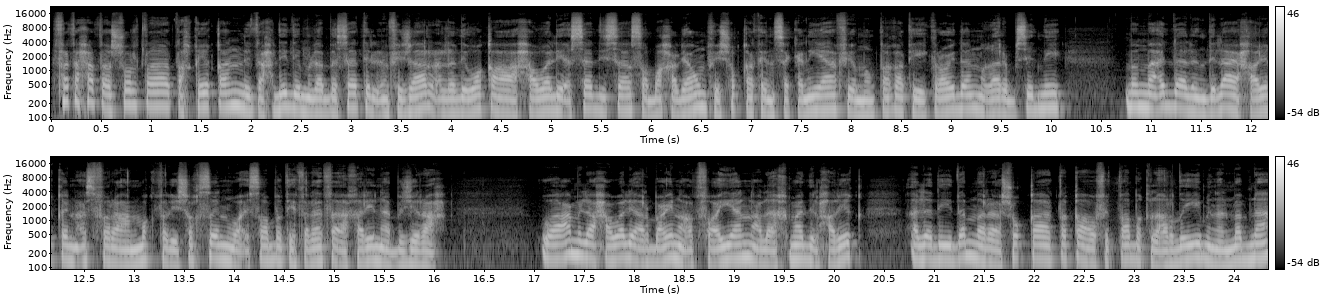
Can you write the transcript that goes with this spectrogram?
فتحت الشرطة تحقيقا لتحديد ملابسات الانفجار الذي وقع حوالي السادسة صباح اليوم في شقة سكنية في منطقة كرويدن غرب سيدني مما أدى لاندلاع حريق أسفر عن مقتل شخص وإصابة ثلاثة آخرين بجراح. وعمل حوالي أربعين أطفائيا على إخماد الحريق الذي دمر شقة تقع في الطابق الأرضي من المبنى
